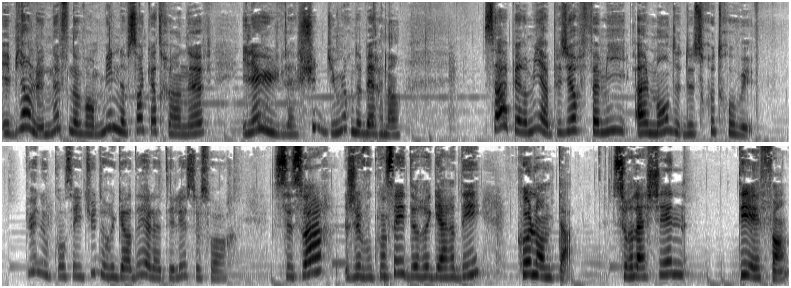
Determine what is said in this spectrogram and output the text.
Eh bien, le 9 novembre 1989, il y a eu la chute du mur de Berlin. Ça a permis à plusieurs familles allemandes de se retrouver. Que nous conseilles-tu de regarder à la télé ce soir? Ce soir, je vous conseille de regarder Colanta sur la chaîne TF1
